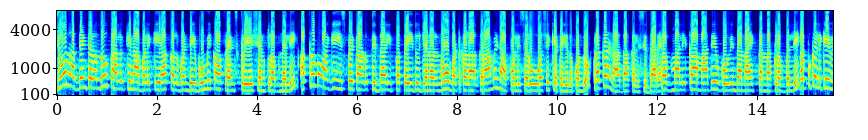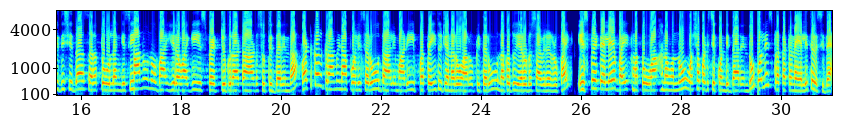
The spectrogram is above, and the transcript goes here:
ಜೂನ್ ಹದಿನೆಂಟರಂದು ತಾಲೂಕಿನ ಬಳಕೆಯ ಕಲ್ವಂಡಿ ಭೂಮಿಕಾ ಫ್ರೆಂಡ್ಸ್ ಕ್ರಿಯೇಷನ್ ಕ್ಲಬ್ನಲ್ಲಿ ಅಕ್ರಮವಾಗಿ ಇಸ್ಪೇಟ್ ಆಡುತ್ತಿದ್ದ ಇಪ್ಪತ್ತೈದು ಜನರನ್ನು ಭಟ್ಕಳ ಗ್ರಾಮೀಣ ಪೊಲೀಸರು ವಶಕ್ಕೆ ತೆಗೆದುಕೊಂಡು ಪ್ರಕರಣ ದಾಖಲಿಸಿದ್ದಾರೆ. ಕ್ಲಬ್ ಮಾಲೀಕ ಮಾದೇವ್ ಗೋವಿಂದ ನಾಯಕ್ ತನ್ನ ಕ್ಲಬ್ ಅಲ್ಲಿ ಕ್ಲಬ್ಗಳಿಗೆ ವಿಧಿಸಿದ್ದ ಷರತ್ತು ಉಲ್ಲಂಘಿಸಿ ಕಾನೂನು ಬಾಹಿರವಾಗಿ ಇಸ್ಪೇಟ್ ಜುಗುರಾಟ ಆಡಿಸುತ್ತಿದ್ದರಿಂದ ಭಟ್ಕಲ್ ಗ್ರಾಮೀಣ ಪೊಲೀಸರು ದಾಳಿ ಮಾಡಿ ಇಪ್ಪತ್ತೈದು ಜನರು ಆರೋಪಿತರು, ನಗದು ಎರಡು ಸಾವಿರ ರೂಪಾಯಿ ಇಸ್ಪೇಟ್ ಎಲೆ ಬೈಕ್ ಮತ್ತು ವಾಹನವನ್ನು ವಶಪಡಿಸಿಕೊಂಡಿದ್ದಾರೆಂದು ಪೊಲೀಸ್ ಪ್ರಕಟಣೆಯಲ್ಲಿ ತಿಳಿಸಿದೆ.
